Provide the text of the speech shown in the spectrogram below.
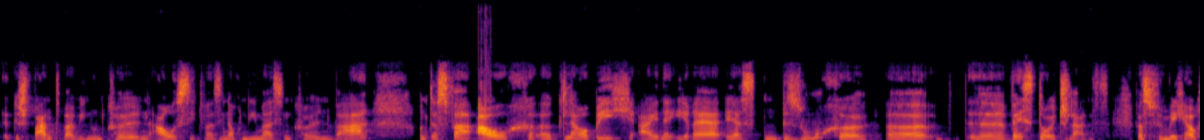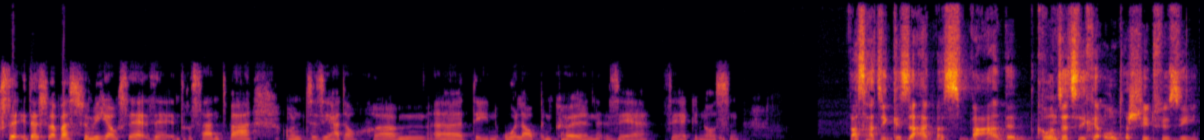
äh, gespannt war, wie nun Köln aussieht, weil sie noch niemals in Köln war. Und das war auch, äh, glaube ich, einer ihrer ersten Besuche äh, äh, Westdeutschlands, was für mich auch sehr, das war, was für mich auch sehr, sehr interessant war. Und sie hat auch ähm, äh, den Urlaub in Köln sehr, sehr genossen. Was hat sie gesagt? Was war der grundsätzliche Unterschied für Sie?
